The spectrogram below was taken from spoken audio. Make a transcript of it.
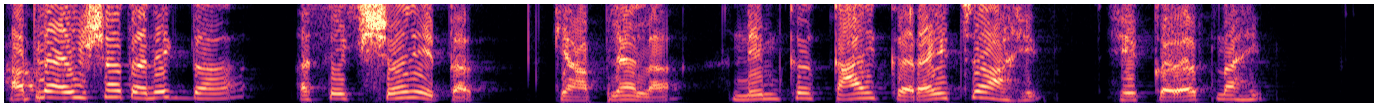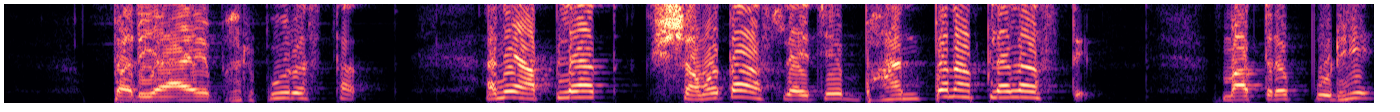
आपल्या आयुष्यात अनेकदा असे क्षण येतात की आपल्याला नेमकं काय करायचं आहे हे कळत नाही. पर्याय भरपूर असतात आणि आपल्यात क्षमता असल्याचे भान पण आपल्याला असते. मात्र पुढे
